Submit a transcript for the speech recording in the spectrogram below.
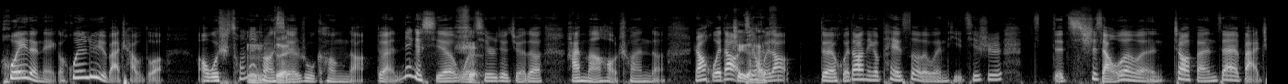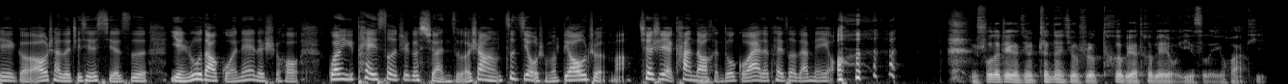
灰的那个灰绿吧，差不多。啊、我是从那双鞋入坑的，对那个鞋我其实就觉得还蛮好穿的。然后回到，其实回到。对，回到那个配色的问题，其实呃是想问问赵凡，在把这个 Ultra 的这些鞋子引入到国内的时候，关于配色这个选择上，自己有什么标准吗？确实也看到很多国外的配色咱没有。你说的这个就真的就是特别特别有意思的一个话题。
